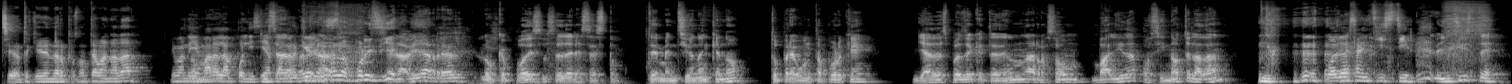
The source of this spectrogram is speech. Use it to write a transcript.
si no te quieren dar, pues no te van a dar. Iban a No, llamar a la policía para que que ¿Quién era es- la En policía? la vida real, lo que puede suceder es esto. Te mencionan que no, tú pregunta por qué. Ya después de que te den una razón válida, o si no te la dan, vuelves a insistir. insiste.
